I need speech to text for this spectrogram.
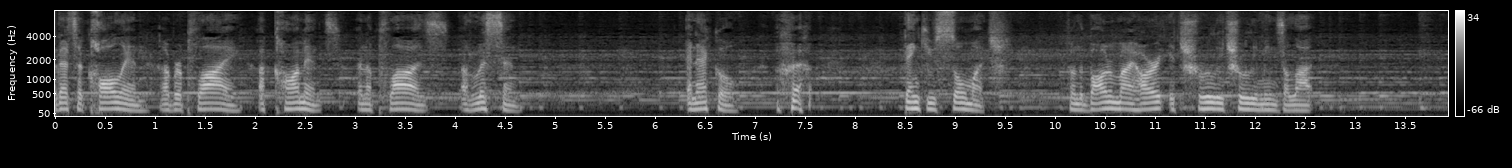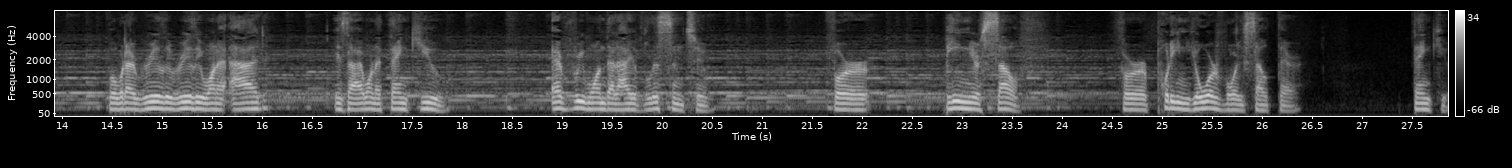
that's a call in, a reply, a comment, an applause, a listen, an echo. Thank you so much. From the bottom of my heart, it truly, truly means a lot. But what I really, really want to add is that I want to thank you, everyone that I have listened to, for being yourself, for putting your voice out there. Thank you.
